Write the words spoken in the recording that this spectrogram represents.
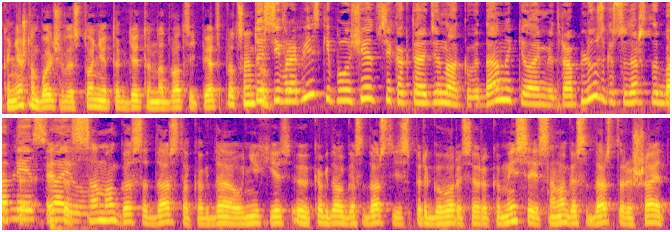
Конечно, больше в Эстонии это где-то на 25%. То есть европейские получают все как-то одинаково, да, на километр, а плюс государство добавляет это, свою. Это само государство, когда у них есть, э, когда у государства есть переговоры с Еврокомиссией, само государство решает,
